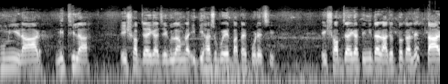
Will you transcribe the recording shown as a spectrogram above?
ভূমি রাঢ়, মিথিলা এই সব জায়গা যেগুলো আমরা ইতিহাস বইয়ের পাতায় পড়েছি, এই সব জায়গা তিনি তার রাজত্বকালে তার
